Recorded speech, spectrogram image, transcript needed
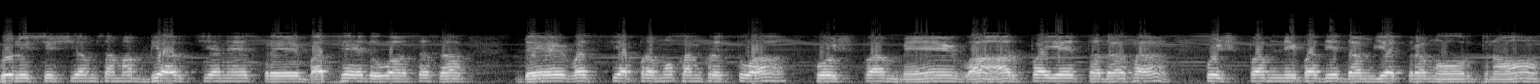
गुरुशिष्यं समभ्यर्च्य नेत्रे बद्धेदुवासस। देवस्य प्रमुखं कृत्वा पुष्पमेवार्पयेत्तदः पुष्पं निपतितं यत्र मूर्ध्नो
